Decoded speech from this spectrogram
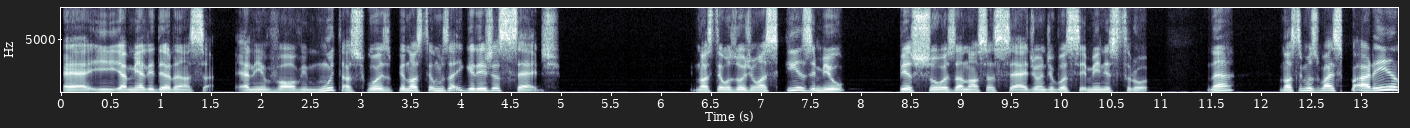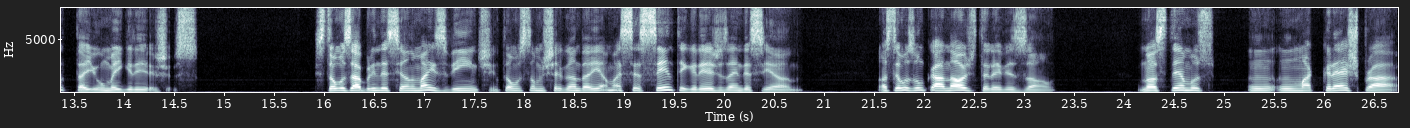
é, e a minha liderança ela envolve muitas coisas, porque nós temos a igreja sede. Nós temos hoje umas 15 mil pessoas da nossa sede, onde você ministrou. Né? Nós temos mais 41 igrejas. Estamos abrindo esse ano mais 20, então estamos chegando aí a mais 60 igrejas ainda esse ano. Nós temos um canal de televisão, nós temos um, uma creche para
